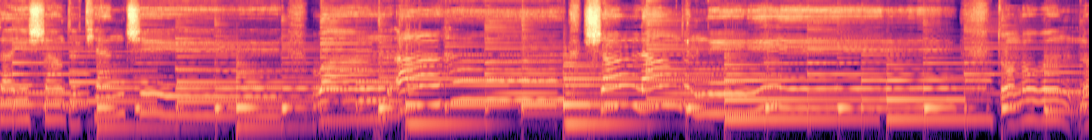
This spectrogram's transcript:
在异乡的天气。晚安，善良的你。多么温暖，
